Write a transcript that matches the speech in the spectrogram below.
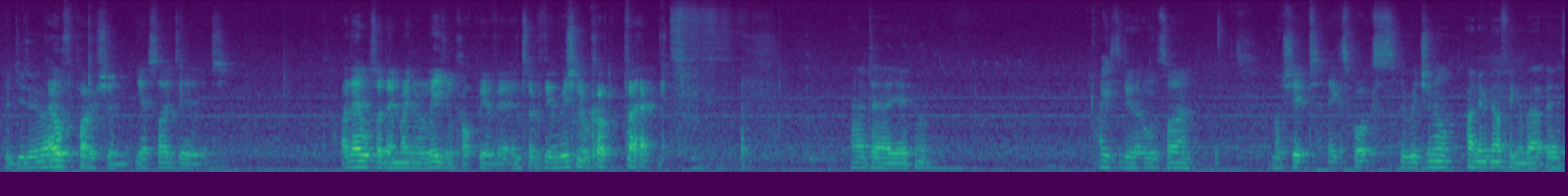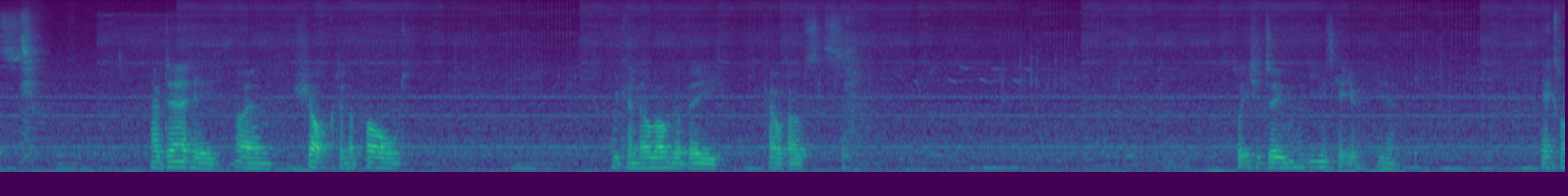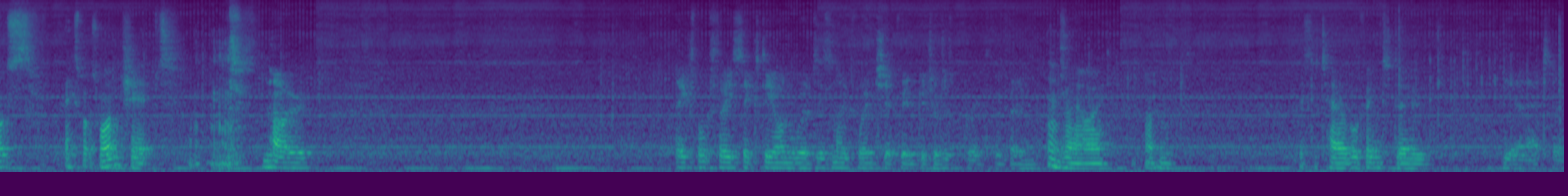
Did you do that? Health potion, yes, I did. I also then made an illegal copy of it and took the original copy back. How dare you? Hmm. I used to do that all the time. My chipped Xbox original. I knew nothing about this. How dare he? I am shocked and appalled. We can no longer be co-hosts. That's what you should do. You need to get your your Xbox Xbox One chipped. No. Xbox 360 onwards, there's no point shipping because you'll just break the thing. Exactly. Um, it's a terrible thing to do. Yeah, that too.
